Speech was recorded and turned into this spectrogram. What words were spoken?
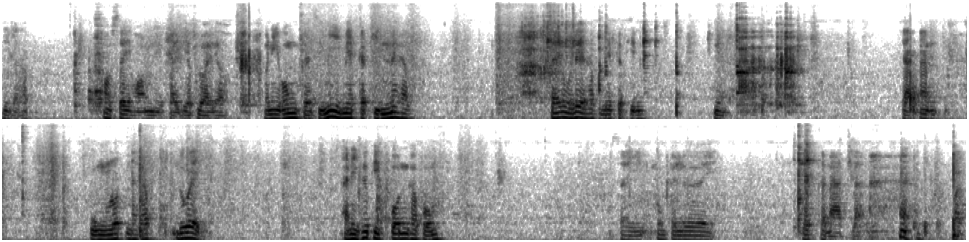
นี่แหละครับเอาใส่หอมนี่ไปเรียบร้อยแล้ววันนี้ผมเกิดสิมีเม็ดกระถินนะครับ ใส่ลงไปเลยครับเม็ดกระถินเนี่ยจากนั้นปรุงรสนะครับด้วย อันนี้คือพริกป่นครับผม ใส่ลงไปเลยเผ็ดขนาดละปัดเ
